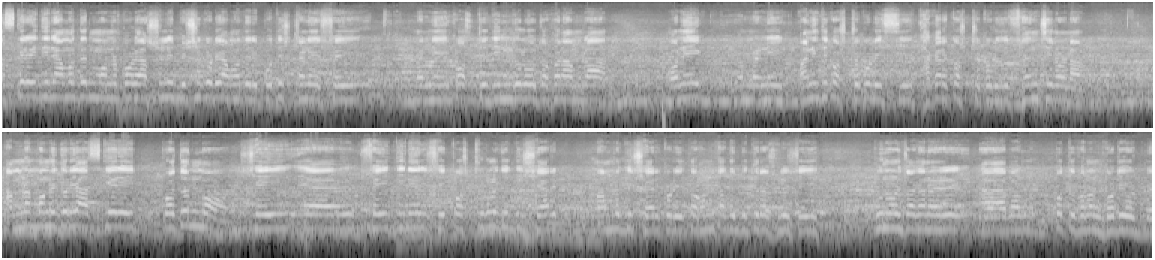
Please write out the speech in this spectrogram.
আজকের এই দিনে আমাদের মনে পড়ে আসলে বেশি করে আমাদের প্রতিষ্ঠানের সেই মানে কষ্টের দিনগুলো যখন আমরা অনেক মানে পানিতে কষ্ট করেছি থাকার কষ্ট করেছি ফ্যান ছিল না। আমরা মনে করি আজকের এই প্রজন্ম সেই সেই দিনের সেই কষ্টগুলো যদি শেয়ার আমরা যদি শেয়ার করি তখন তাদের ভিতরে আসলে সেই পুনর্জাগরণের আহ, এবং প্রতিফলন ঘটে উঠবে।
